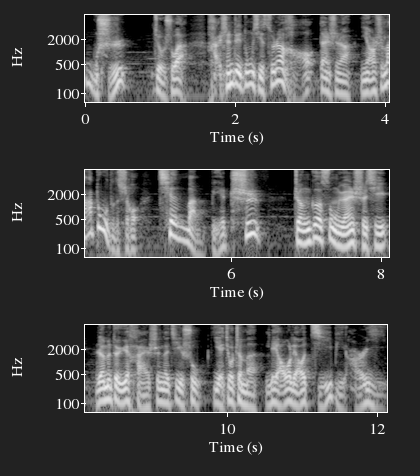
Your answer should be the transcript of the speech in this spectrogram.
勿食。”就是说啊，海参这东西虽然好，但是呢，你要是拉肚子的时候，千万别吃。整个宋元时期，人们对于海参的记述也就这么寥寥几笔而已。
